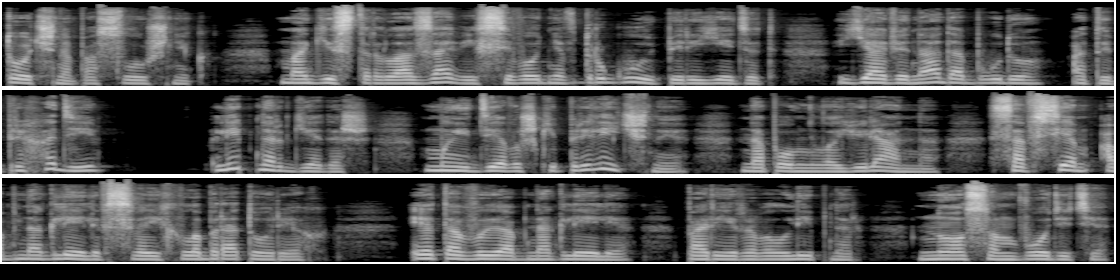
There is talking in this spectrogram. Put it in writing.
точно послушник. Магистр Лазавий сегодня в другую переедет. Я вина добуду, а ты приходи». «Липнер Гедеш, мы девушки приличные», — напомнила Юлианна. «Совсем обнаглели в своих лабораториях». «Это вы обнаглели», — парировал Липнер. Носом водите,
